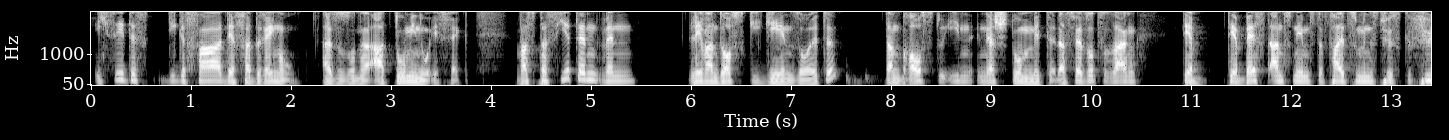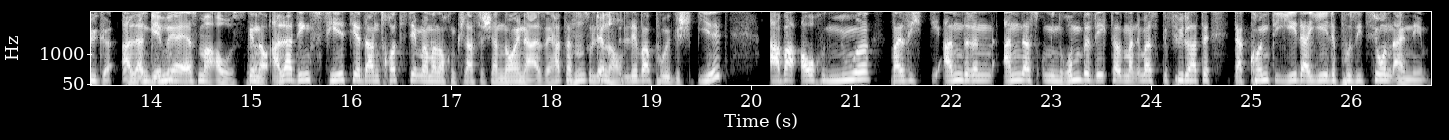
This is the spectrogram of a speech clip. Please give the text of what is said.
Ich sehe das, die Gefahr der Verdrängung, also so eine Art Dominoeffekt. Was passiert denn, wenn Lewandowski gehen sollte? Dann brauchst du ihn in der Sturmmitte. Das wäre sozusagen der, der bestanzunehmendste Fall, zumindest fürs Gefüge. Dann gehen wir ja erstmal aus. Ne? Genau, allerdings fehlt dir dann trotzdem immer noch ein klassischer Neuner. Also er hat das Mhm, zuletzt genau. in Liverpool gespielt, aber auch nur, weil sich die anderen anders um ihn rum bewegt haben und man immer das Gefühl hatte, da konnte jeder jede Position einnehmen.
